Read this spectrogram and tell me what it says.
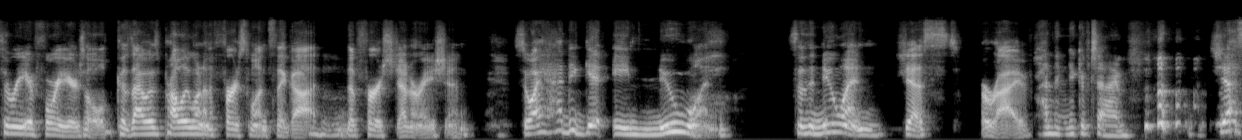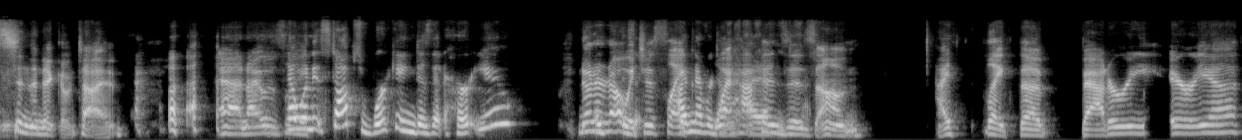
three or four years old because I was probably one of the first ones that got Mhm. the first generation. So I had to get a new one. So the new one just arrived On the nick of time. just in the nick of time. And I was Now, like, when it stops working, does it hurt you? No, no, no. is It it- just like I've never what. Happens is um I like the battery area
